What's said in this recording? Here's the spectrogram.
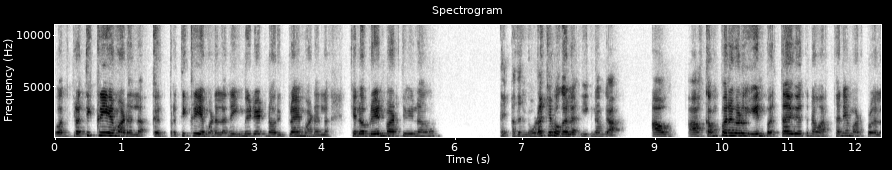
ಒಂದು ಪ್ರತಿಕ್ರಿಯೆ ಮಾಡಲ್ಲ. ಪ್ರತಿಕ್ರಿಯೆ ಮಾಡಲ್ಲ ಅಂದ್ರೆ ಇಮ್ಮಿಡಿಯೇಟ್ ನಾವು ರಿಪ್ಲೈ ಮಾಡಲ್ಲ. ಕೆಲವೊಬ್ರು ಏನ್ ಮಾಡ್ತೀವಿ ನಾವು? ಅದನ್ನ ನೋಡಕ್ಕೆ ಹೋಗಲ್ಲ. ಈಗ ನಮ್ಗೆ ಆ- ಆ ಆ ಕಂಪನಗಳು ಏನ್ ಬರ್ತಾ ಇದೆ ಅಂತ ನಾವು ಅರ್ಥನೇ ಮಾಡ್ಕೊಳ್ಳಲ್ಲ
